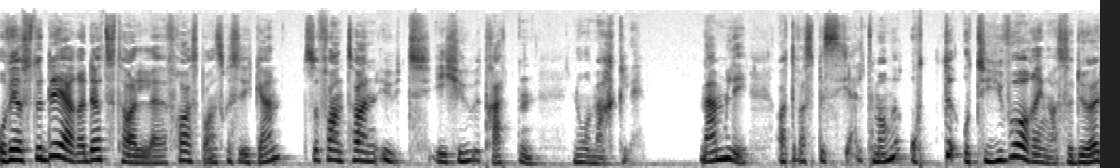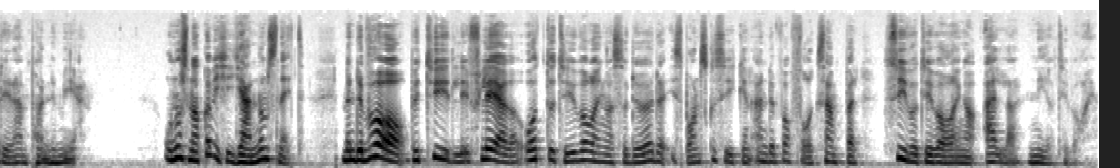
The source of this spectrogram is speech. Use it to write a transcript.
Og ved å studere dødstallene fra spanskesyken, så fant han ut i 2013 noe merkelig. Nemlig at det var spesielt mange 28-åringer som døde i den pandemien. Og nå snakker vi ikke gjennomsnitt, men det var betydelig flere 28-åringer som døde i spanskesyken enn det var f.eks. 27-åringer eller 29-åringer.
